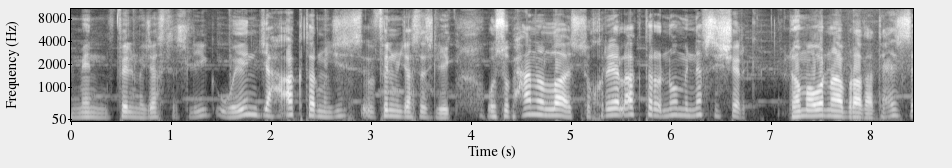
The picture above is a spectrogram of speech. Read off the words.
من فيلم Justice League وينجح أكتر من فيلم Justice League وسبحان الله السخرية الأكتر إنهم من نفس الشركة. اللي هم Warner Brothers تحس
